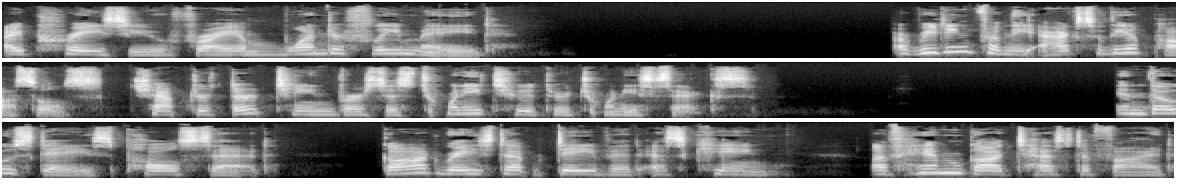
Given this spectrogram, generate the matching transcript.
I praise you, for I am wonderfully made. A reading from the Acts of the Apostles, chapter 13, verses 22 through 26. In those days, Paul said, God raised up David as king. Of him God testified,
